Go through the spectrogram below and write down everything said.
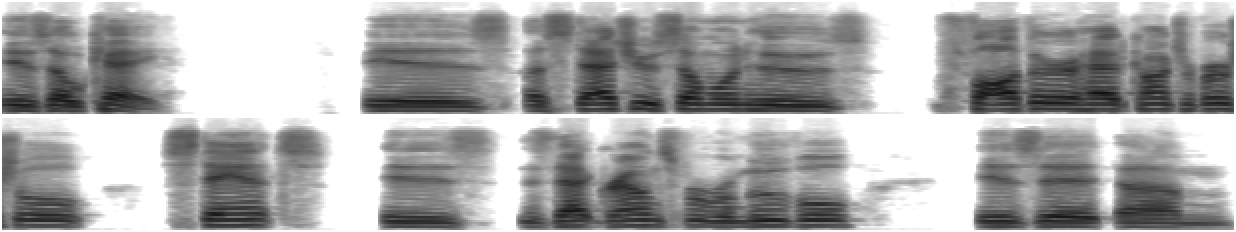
is okay? Is a statue someone whose father had controversial stance? Is is that grounds for removal? Is it um,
